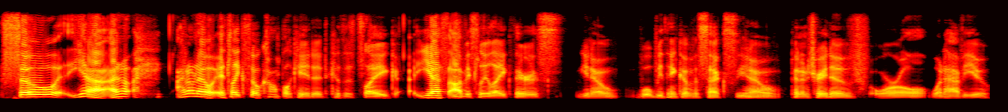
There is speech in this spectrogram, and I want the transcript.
so yeah, I don't, I don't know. It's like so complicated because it's like, yes, obviously, like there's, you know, what we think of as sex, you know, penetrative, oral, what have you.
